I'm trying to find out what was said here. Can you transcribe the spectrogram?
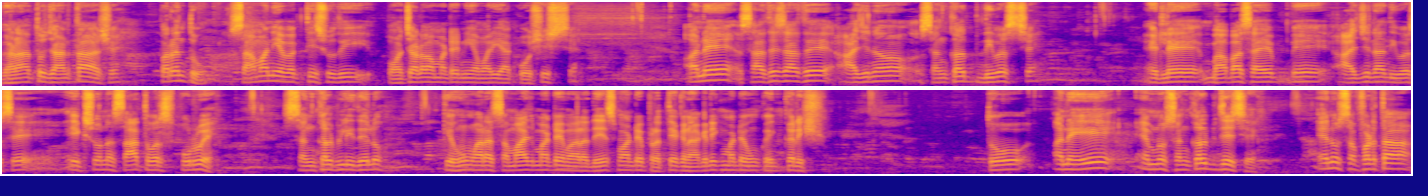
ઘણા તો જાણતા હશે, પરંતુ સામાન્ય વ્યક્તિ સુધી પહોંચાડવા માટેની અમારી આ કોશિશ છે. અને સાથે સાથે આજનો સંકલ્પ દિવસ છે. એટલે બાબા સાહેબે આજના દિવસે એકસોને સાત વર્ષ પૂર્વે સંકલ્પ લીધેલો કે હું મારા સમાજ માટે, મારા દેશ માટે, પ્રત્યેક નાગરિક માટે હું કંઈક કરીશ. તો અને એ એમનો સંકલ્પ જે છે, એનું સફળતા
